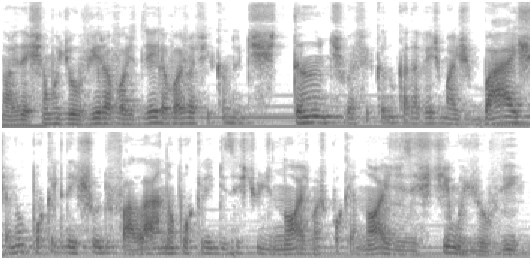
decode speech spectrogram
Nós deixamos de ouvir a voz dele, a voz vai ficando distante, vai ficando cada vez mais baixa, não porque ele deixou de falar, não porque ele desistiu de nós, mas porque nós desistimos de ouvir.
